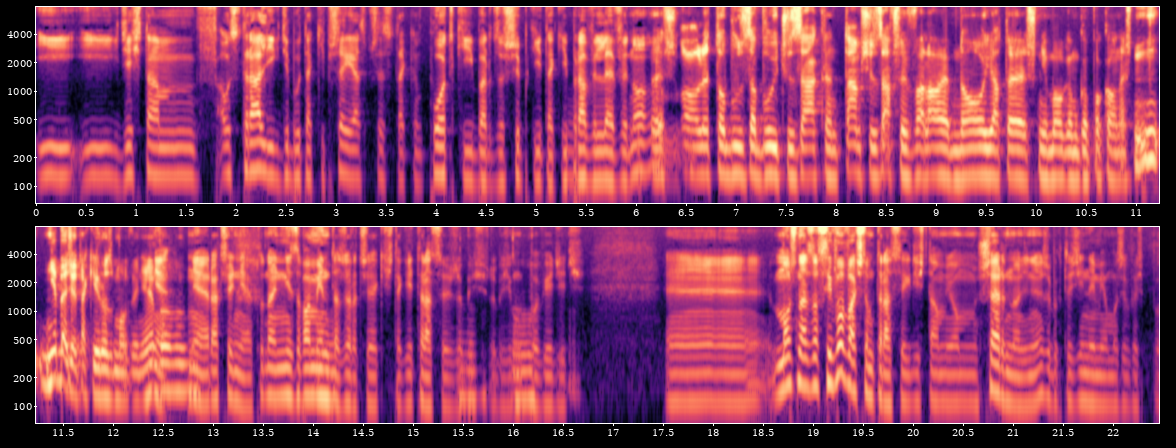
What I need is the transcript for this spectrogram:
i, i gdzieś tam w Australii, gdzie był taki przejazd przez takie płotki bardzo szybki, taki prawy, lewy, no... Wiesz, ale to był zabójczy zakręt, tam się zawsze walałem, no ja też nie mogę go pokonać. Nie będzie takiej rozmowy, nie? Nie, Bo... nie raczej nie. Tutaj nie zapamiętasz raczej jakiejś takiej trasy, żebyś, żebyś mógł powiedzieć. Eee, można zasywować tą trasę i gdzieś tam ją szernąć, nie? żeby ktoś inny miał możliwość po,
